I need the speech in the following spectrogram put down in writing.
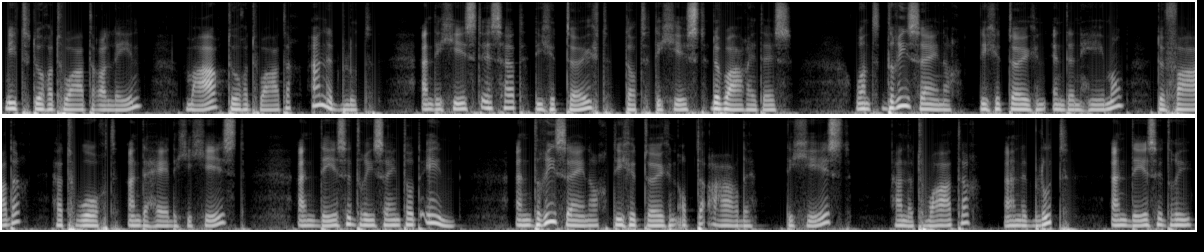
niet door het water alleen, maar door het water en het bloed. En de Geest is het die getuigt dat de Geest de waarheid is. Want drie zijn er die getuigen in den hemel, de Vader, het Woord en de Heilige Geest, en deze drie zijn tot één. En drie zijn er die getuigen op de aarde: de geest, en het water en het bloed, en deze drie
